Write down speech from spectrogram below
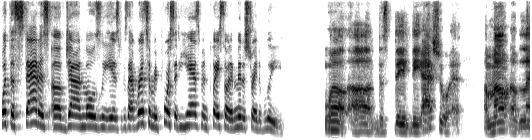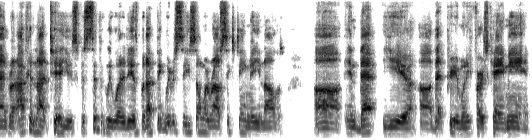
what the status of John Moseley is, because I've read some reports that he has been placed on administrative leave. Well, uh, this, the the actual uh, amount of land grant, I could not tell you specifically what it is, but I think we received somewhere around sixteen million dollars uh, in that year, uh, that period when he first came in.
